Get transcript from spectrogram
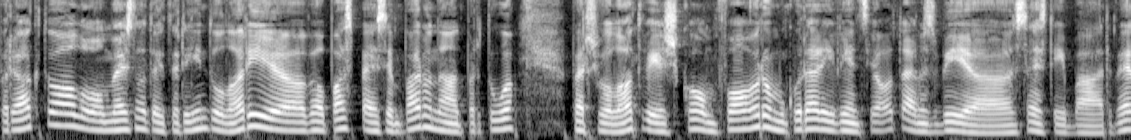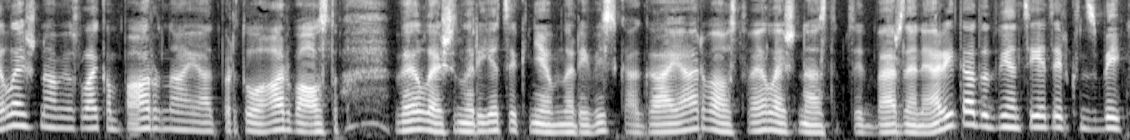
par aktuālo, mēs noteikti ar Indulu arī uh, vēl paspēsim parunāt par to, par šo latviešu komu fórumu, kur arī viens jautājums bija uh, saistībā ar vēlēšanām. Jūs laikam pārunājāt par to ārvalstu vēlēšanu ar iecikņiem un arī viss, kā gāja ārvalstu vēlēšanās. Tāpēc bērzenē arī tātad viens iecirknis bija.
